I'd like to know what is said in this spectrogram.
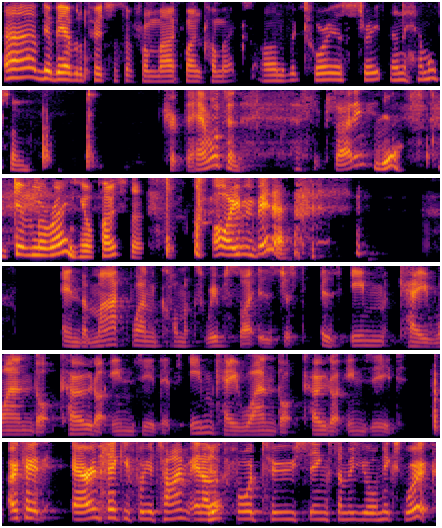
Uh, they'll be able to purchase it from Mark One Comics on Victoria Street in Hamilton. Trip to Hamilton. That's exciting. Yeah. Give him a ring, he'll post it. oh, even better. and the Mark One Comics website is just is mk1.co.nz. That's mk1.co.nz. Okay, Aaron, thank you for your time, and I yep. look forward to seeing some of your next work.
